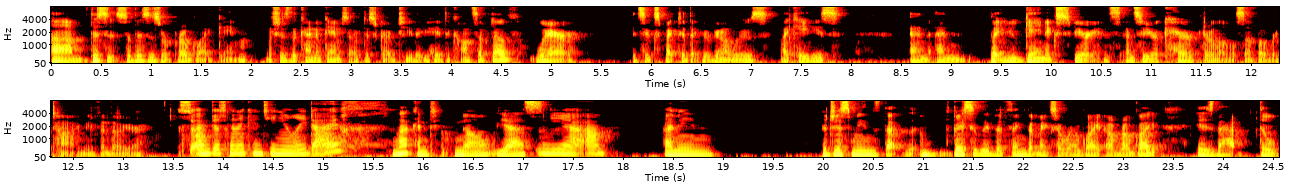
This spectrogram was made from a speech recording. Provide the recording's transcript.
Um, this is so this is a roguelike game, which is the kind of games I've described to you that you hate the concept of, where it's expected that you're going to lose, like Hades, and and but you gain experience, and so your character levels up over time, even though you're So I'm just gonna continually die? not cont- no yes Yeah. I mean, it just means that basically the thing that makes a roguelite a roguelite is that the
